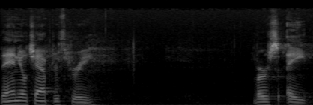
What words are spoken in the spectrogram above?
Daniel chapter 3, verse 8.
